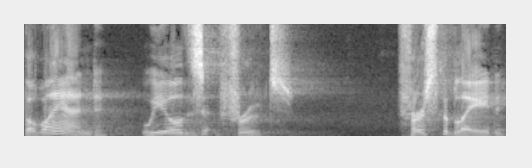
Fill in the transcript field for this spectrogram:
the land wields fruit. First the blade,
